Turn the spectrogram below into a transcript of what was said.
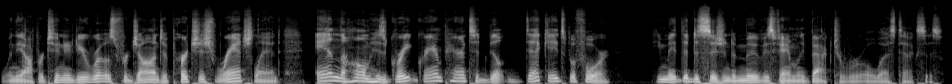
When the opportunity arose for John to purchase ranch land and the home his great grandparents had built decades before, he made the decision to move his family back to rural West Texas.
